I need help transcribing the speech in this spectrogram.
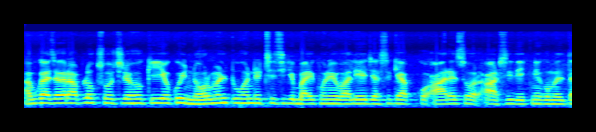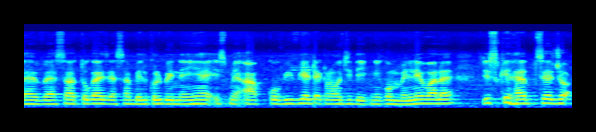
अब गैस अगर आप लोग सोच रहे हो कि ये कोई नॉर्मल 200 सीसी की बाइक होने वाली है, जैसे कि आपको आरएस और आरसी देखने को मिलता है, वैसा तो गैस ऐसा बिल्कुल भी नहीं है। इसमें आपको वी टेक्नोलॉजी देखने को मिलने वाला है, जिसकी हेल्प से जो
